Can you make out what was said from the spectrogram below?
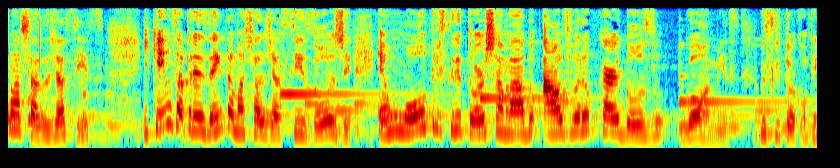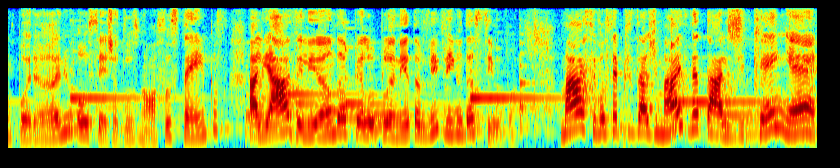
Machado de Assis. E quem nos apresenta Machado de Assis hoje é um outro escritor chamado Álvaro Cardoso Gomes, um escritor contemporâneo, ou seja, dos nossos tempos. Aliás, ele anda pelo planeta vivinho da Silva. Mas se você precisar de mais detalhes de quem é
